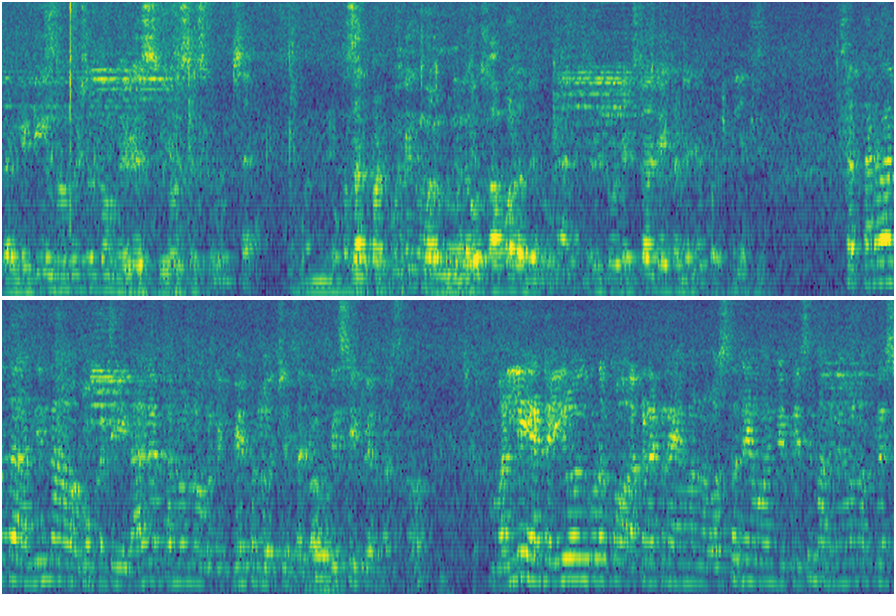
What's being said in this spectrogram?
దానికి getting information from various sources sir ఒకసారి పట్టుకుంటే మీరు ఎవరు కాపాడలేరు. ఇటువంటి ఎక్స్ట్రా చేయకండి అని చెప్పండి Yes. సార్ తర్వాత నిన్న ఒకటి నాగర్కర్నూలులో ఒకటి పేపర్లో వచ్చింది సార్ అవును. డిస్ట్రిక్ట్ పేపర్స్లో. మళ్ళీ అంటే ఈ రోజు కూడా అక్కడక్కడ ఏమన్నా వస్తుందేమో అని చెప్పేసి మనం ఏమన్నా ప్రెస్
